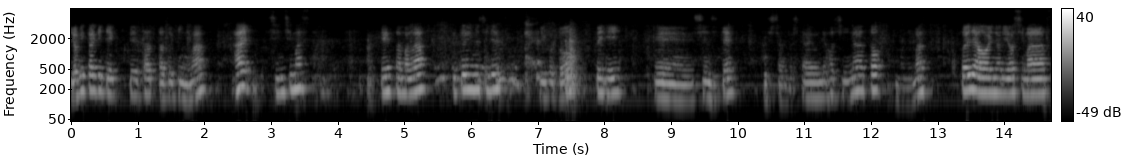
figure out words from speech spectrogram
呼びかけてくださった時にははい信じます。イエス様が救い主です。ということをぜひ、えー、信じてクリスチャンとして歩んでほしいなと思います。それではお祈りをします。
